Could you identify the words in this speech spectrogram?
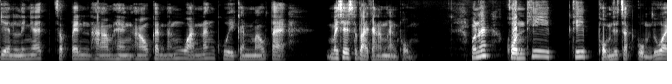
เย็นอะไรเงี้ยจะเป็น type hangout กันทั้งวันนั่งคุยกันเมาท์แต่ไม่ใช่สไตล์การทำงานผม เพราะงั้นคนที่ที่ผมจะจัดกลุ่มด้วย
